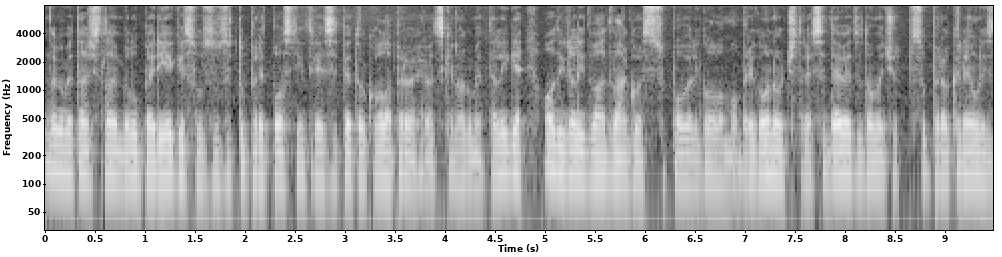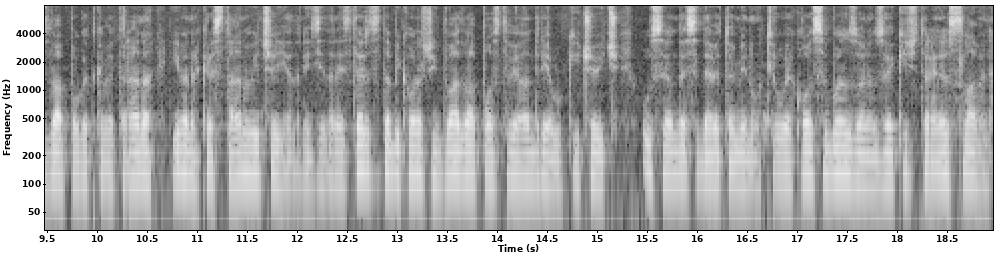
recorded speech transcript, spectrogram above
Nogometaši Slaven Belupa i Rijeke su u susretu pred posljednjih 35. kola prve Hrvatske nogometne lige odigrali 2-2. Gosti su poveli golom Obregona u 49. Domaću su preokrenuli s dva pogotka veterana Ivana Krestanovića, jedan iz 11 terca, da bi konačnih 2-2 postavio Andrija Vukičević u 79. minuti. Uvijek Bojan Zoran Zekić, trener Slavena.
